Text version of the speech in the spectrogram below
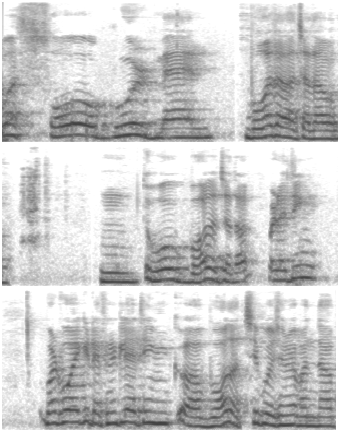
वाज सो गुड मैन बहुत ज़्यादा अच्छा था वो। हम्म, तो वो बहुत अच्छा था। बट आई थिंक बट वो है कि डेफिनेटली आई थिंक बहुत अच्छी पोजीशन में पंजाब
